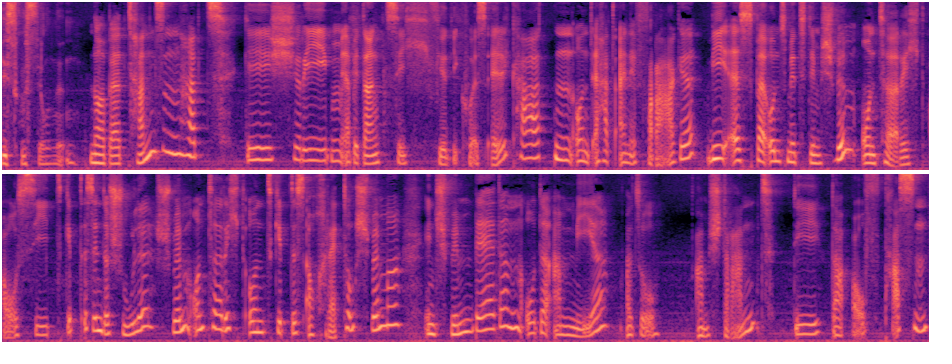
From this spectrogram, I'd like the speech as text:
Diskussionen. Norbert Hansen hat geschrieben. Er bedankt sich für die QSL-Karten und er hat eine Frage, wie es bei uns mit dem Schwimmunterricht aussieht. Gibt es in der Schule Schwimmunterricht und gibt es auch Rettungsschwimmer in Schwimmbädern oder am Meer, also am Strand, die da aufpassen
